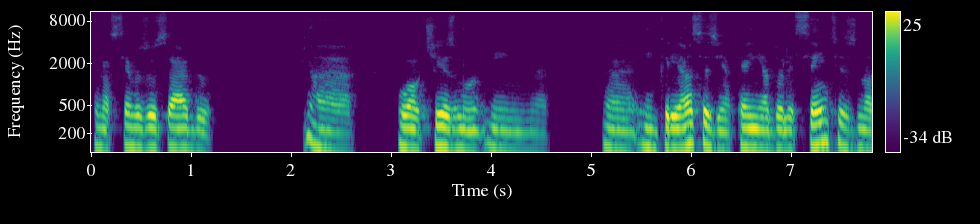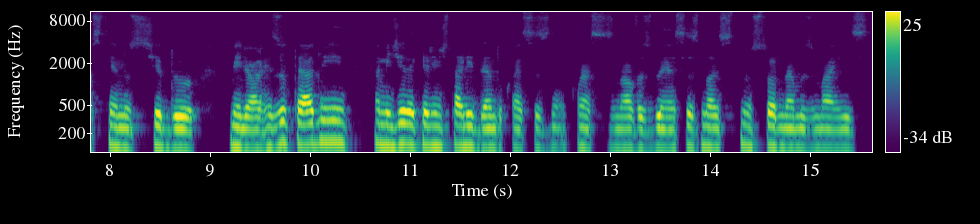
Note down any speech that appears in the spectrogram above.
que nós temos usado uh, o autismo em, uh, em crianças e até em adolescentes, nós temos tido melhor resultado e à medida que a gente está lidando com essas, com essas novas doenças, nós nos tornamos mais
